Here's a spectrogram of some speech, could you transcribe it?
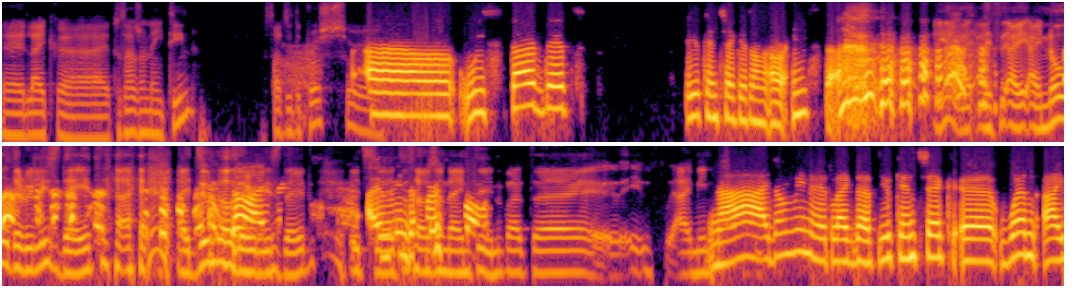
Uh, like uh, 2018? Started the process or? Uh, we started. You can check it on our Insta. Yeah, I I, I I know the release date. I, I do know No, the I release date. It's I uh, mean the 2019, but uh, if, I mean, Nah, I don't mean it like that. You can check uh, when I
